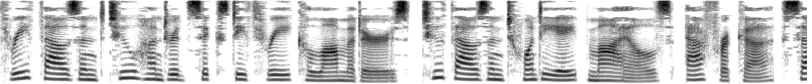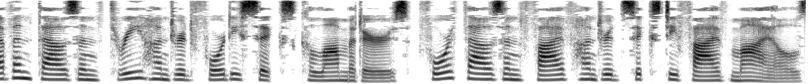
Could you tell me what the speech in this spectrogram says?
3,263 kilometers, 2,028 miles, Africa, 7,346 kilometers, 4,565 miles,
